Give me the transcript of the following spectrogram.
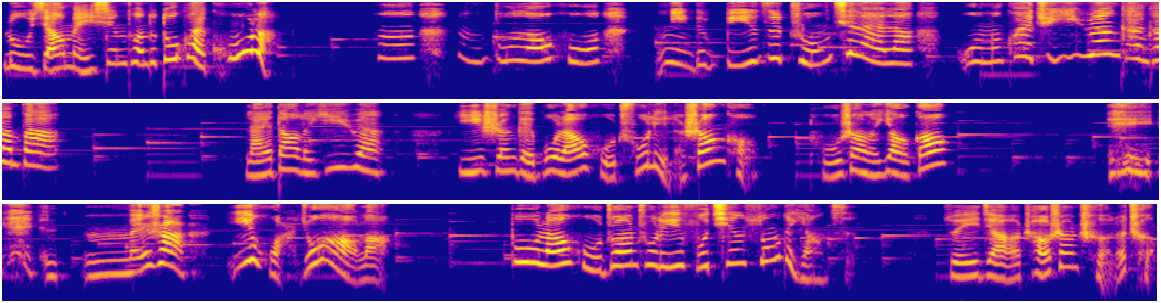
陆小美心疼的都快哭了。嗯，布老虎。你的鼻子肿起来了，我们快去医院看看吧。来到了医院，医生给布老虎处理了伤口，涂上了药膏。嘿 嘿，没事儿，一会儿就好了。布老虎装出了一副轻松的样子，嘴角朝上扯了扯，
